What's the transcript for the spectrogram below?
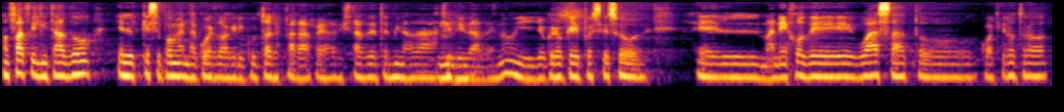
han facilitado el que se pongan de acuerdo agricultores para realizar determinadas actividades, ¿no? Y yo creo que pues eso el manejo de WhatsApp o cualquier otro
